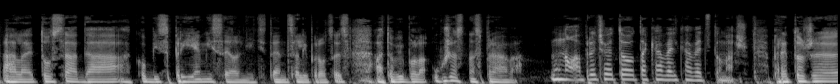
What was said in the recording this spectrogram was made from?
Ale to sa dá akoby spriemyselniť zmeniť ten celý proces. A to by bola úžasná správa. No a prečo je to taká veľká vec, Tomáš? Pretože e,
